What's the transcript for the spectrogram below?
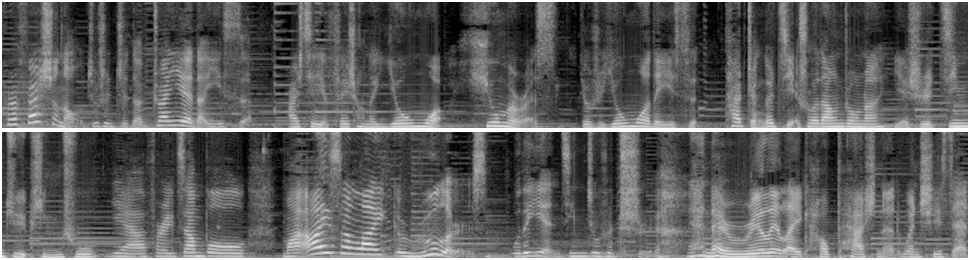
Professional 就是指的专业的意思，而且也非常的幽默，humorous。就是幽默的意思。他整个解说当中呢，也是金句频出。Yeah, for example, my eyes are like rulers. 我的眼睛就是尺。And I really like how passionate when she said,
